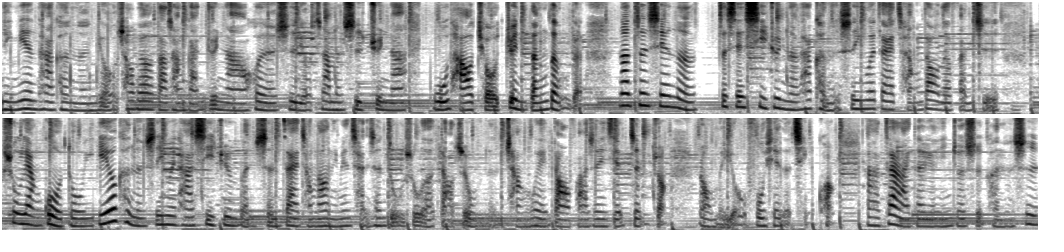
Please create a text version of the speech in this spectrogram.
里面它可能有超标的大肠杆菌啊，或者是有沙门氏菌啊、葡萄球菌等等的。那这些呢，这些细菌呢，它可能是因为在肠道的繁殖数量过多，也有可能是因为它细菌本身在肠道里面产生毒素，而导致我们的肠胃道发生一些症状，让我们有腹泻的情况。那再来的原因就是可能是。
